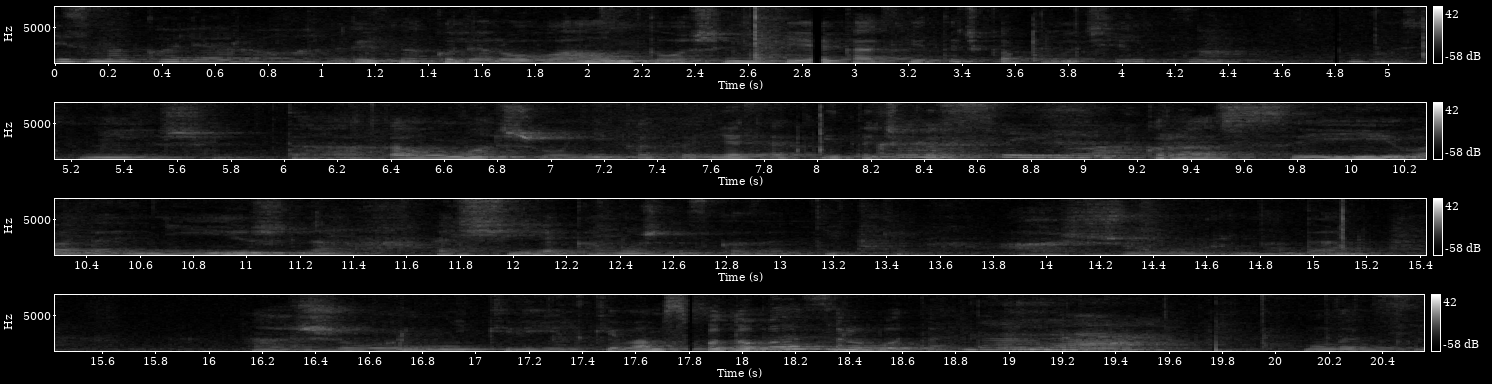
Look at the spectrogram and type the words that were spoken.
Різнокольорова. Різнокольорова, а он Антошеньки, яка квіточка вийшла? Вкусніше. Так, а у Машоні яка квіточка? Красива. Красива, да, ніжна. А ще яка можна сказати, дітки? Ажурна, да? Ажурні квітки. Вам сподобалась робота? Так. Да. Да. Молодці.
